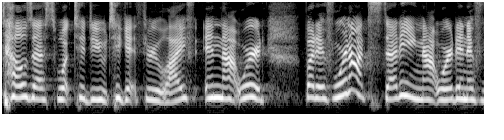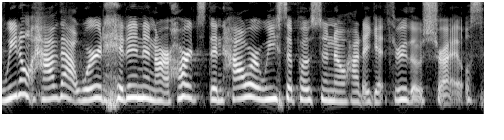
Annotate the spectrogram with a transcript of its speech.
tells us what to do to get through life in that word. But if we're not studying that word and if we don't have that word hidden in our hearts, then how are we supposed to know how to get through those trials?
